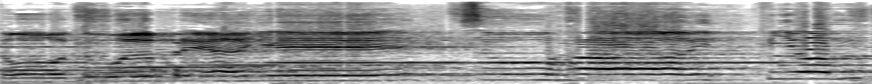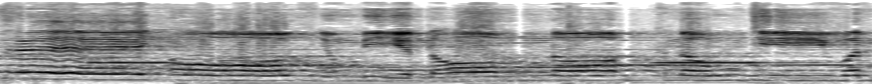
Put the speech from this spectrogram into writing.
ទទួលព្រះយេស៊ូវហើយខ្ញុំត្រេកអរខ្ញុំមានអំណរក្នុងជីវិត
